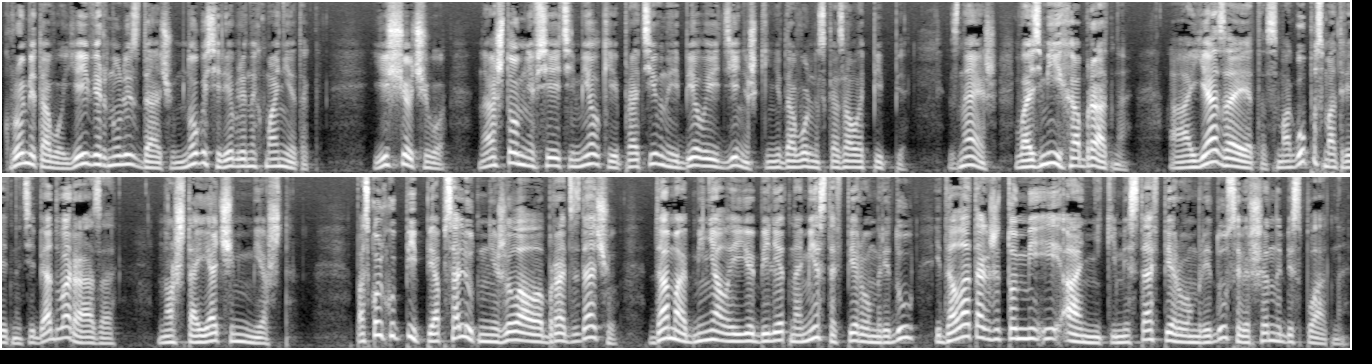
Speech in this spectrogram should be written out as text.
Кроме того, ей вернули сдачу, много серебряных монеток — «Еще чего. На что мне все эти мелкие противные белые денежки?» — недовольно сказала Пиппи. «Знаешь, возьми их обратно, а я за это смогу посмотреть на тебя два раза. На штаячим мешт». Поскольку Пиппи абсолютно не желала брать сдачу, дама обменяла ее билет на место в первом ряду и дала также Томми и Аннике места в первом ряду совершенно бесплатно.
